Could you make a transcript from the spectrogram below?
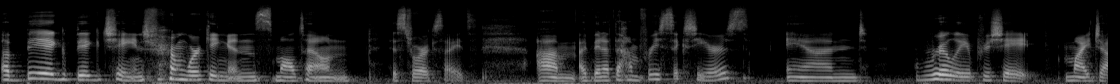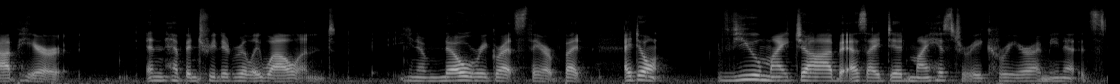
a big, big change from working in small town historic sites. Um, I've been at the Humphrey six years and really appreciate my job here and have been treated really well and you know no regrets there but i don't view my job as I did my history career. I mean, it's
